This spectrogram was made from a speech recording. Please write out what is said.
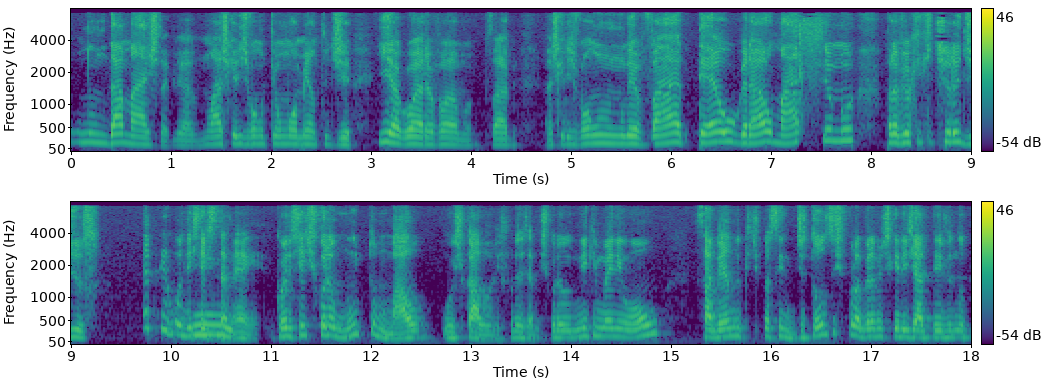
não dar mais, tá ligado? Não acho que eles vão ter um momento de, e agora vamos, sabe? Acho que eles vão levar até o grau máximo para ver o que, que tira disso. É porque o Golden State hum. também. O Golden State escolheu muito mal os calores. Por exemplo, escolheu o Nick Mannion sabendo que, tipo assim, de todos os problemas que ele já teve no,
